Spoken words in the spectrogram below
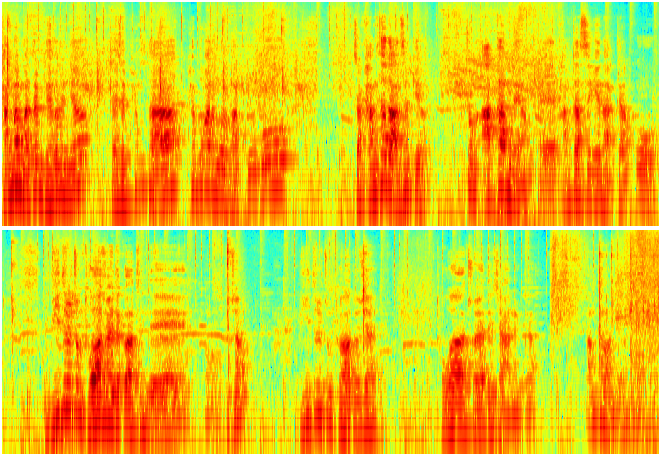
각만 만들면 되거든요. 자 이제 평타 회복하는 걸로 바꾸고. 자 강타도 안 쓸게요. 좀 아깝네요. 예, 강타 쓰기엔 아깝고. 미드를 좀 도와줘야 될 것 같은데. 어 그죠? 미드를 좀 도와줘야 도와줘야 되지 않을까. 깜깜한데요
